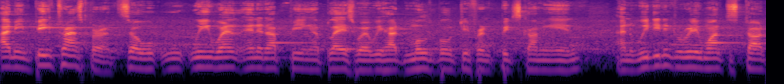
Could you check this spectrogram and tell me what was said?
I mean, being transparent. So we went, ended up being a place where we had multiple different bids coming in, and we didn't really want to start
